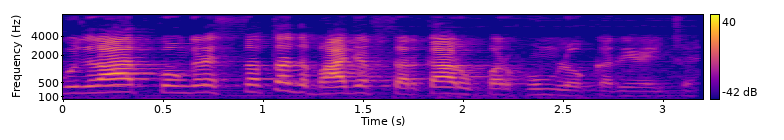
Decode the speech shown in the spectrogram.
ગુજરાત કોંગ્રેસ સતત ભાજપ સરકાર ઉપર હુમલો કરી રહી છે.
